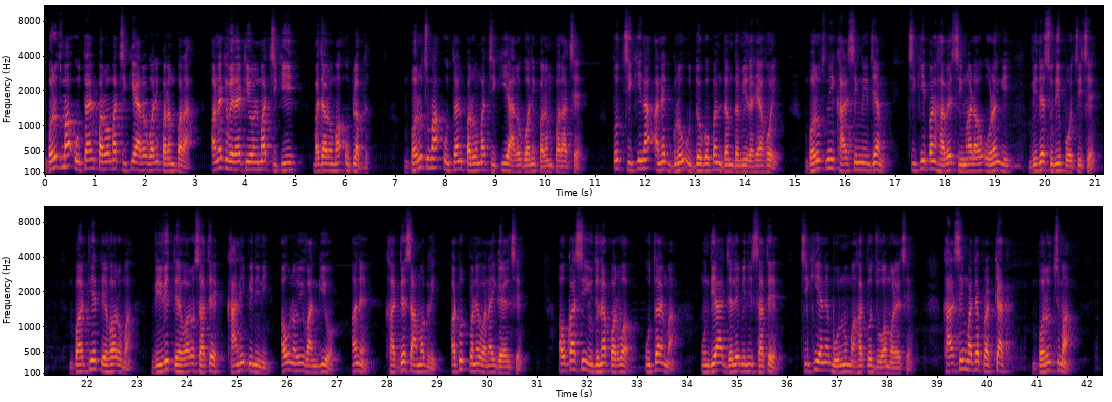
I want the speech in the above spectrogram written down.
ભરૂચમાં ઉત્તરાયણ પર્વમાં ચીકી આરોગવાની પરંપરા. અનેક વેરાયટીઓમાં ચીકી બજારોમાં ઉપલબ્ધ. ભરૂચમાં ઉત્તરાયણ પર્વમાં ચીકી આરોગવાની પરંપરા છે. તો ચીકીના અનેક ગૃહ ઉદ્યોગો પણ ધમધમી રહ્યા હોય. ભરૂચની ખારસિંગની જેમ ચીકી પણ હવે સીમાડાઓ ઓળંગી વિદેશ સુધી પહોંચી છે. ભારતીય તહેવારોમાં વિવિધ તહેવારો સાથે ખાણીપીણીની અવનવી વાનગીઓ અને ખાદ્ય સામગ્રી અતૂટપણે વનાઈ ગયેલ છે. અવકાશી યુદ્ધના પર્વ ઉત્તરાયણમાં ઊંધિયા જલેબીની સાથે ચીકી અને બોરનું મહત્ત્વ જોવા મળે છે. ખારસિંગ માટે પ્રખ્યાત ભરૂચમાં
